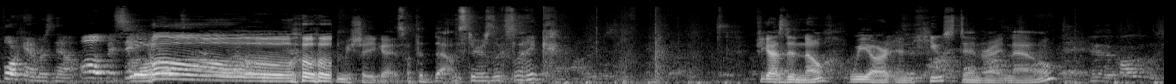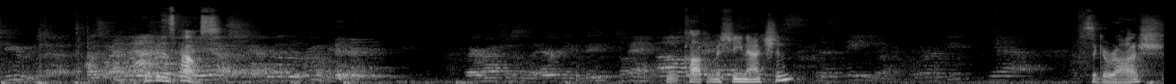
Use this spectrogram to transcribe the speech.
Four cameras now. Oh, but see? Oh! Let me show you guys what the downstairs looks like. If you guys didn't know, we are in Houston right now. Yeah, the closet was huge. Look at this house. Air mattress in the Airbnb. Little coffee machine action. It's a garage.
